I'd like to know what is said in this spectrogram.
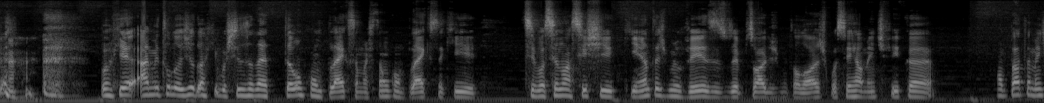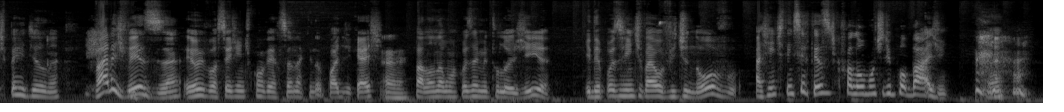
Porque a mitologia do Arquivo X é tão complexa, mas tão complexa que se você não assiste 500 mil vezes os episódios mitológicos, você realmente fica completamente perdido, né? Várias vezes, né? Eu e você, a gente conversando aqui no podcast, é. falando alguma coisa da mitologia, e depois a gente vai ouvir de novo, a gente tem certeza de que falou um monte de bobagem. Né?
